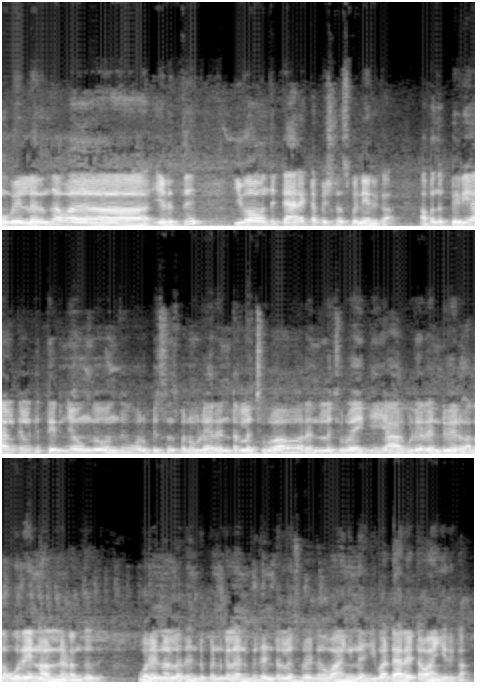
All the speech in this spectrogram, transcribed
மொபைல்லேருந்து அவ எடுத்து இவ வந்து டைரெக்டாக பிஸ்னஸ் பண்ணியிருக்கா. அப்போ அந்த பெரிய ஆட்களுக்கு தெரிஞ்சவங்க வந்து ஒரு பிஸ்னஸ் பண்ணக்கூடிய ரெண்டரை லட்ச ரூபா ரெண்டு லட்ச ரூபாய்க்கு யார் கூட ரெண்டு பேரும் அதான் ஒரே நாள் நடந்தது. ஒரே நாளில் ரெண்டு பெண்கள் அனுப்பி ரெண்டரை லட்ச ரூபாய் வாங்கினா இவன் டைரெக்டாக வாங்கியிருக்கான்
